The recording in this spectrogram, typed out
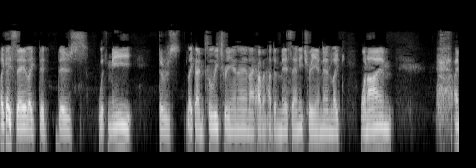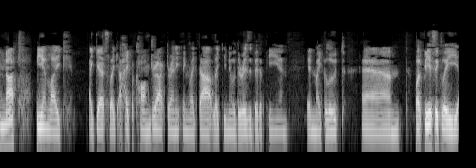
Like I say, like that, there's with me, there's like I'm fully training. I haven't had to miss any training. Like when I'm, I'm not being like I guess like a hypochondriac or anything like that. Like you know, there is a bit of pain in my glute. Um, but basically,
